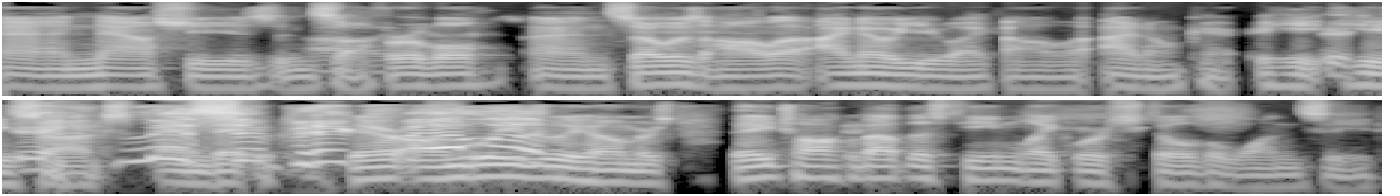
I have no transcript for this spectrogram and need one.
and now she is insufferable, oh, yeah. and so is Alaa. I know you like Alaa. I don't care. He he sucks. Listen, they, are unbelievably homers. They talk about this team like we're still the one seed.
